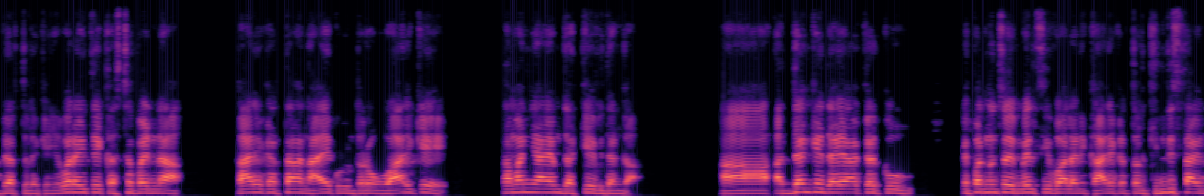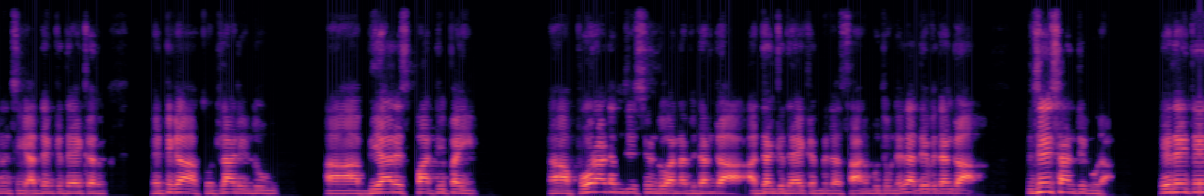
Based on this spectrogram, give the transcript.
అభ్యర్థులకే ఎవరైతే కష్టపడిన కార్యకర్త నాయకుడు ఉంటారో వారికే సమన్యాయం దక్కే విధంగా ఆ అద్దంకి దయాకర్కు ఎప్పటి నుంచో ఎమ్మెల్సీ ఇవ్వాలని కార్యకర్తలు కింది స్థాయి నుంచి అద్దంకి దయాకర్ గట్టిగా కొట్లాడిండు. ఆ బిఆర్ఎస్ పార్టీపై ఆ పోరాటం చేసిండు అన్న విధంగా అద్దంకి దయాకర్ మీద సానుభూతి ఉండేది. అదే విధంగా విజయశాంతి కూడా. ఏదైతే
